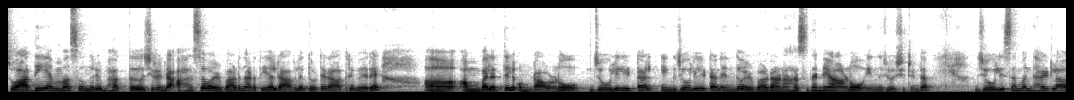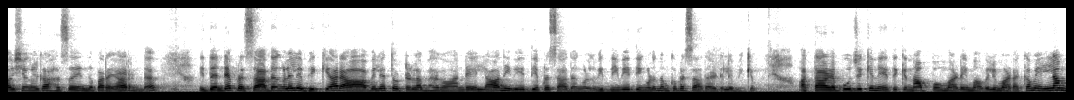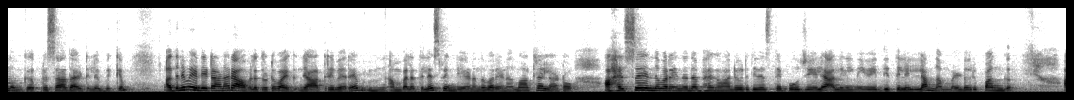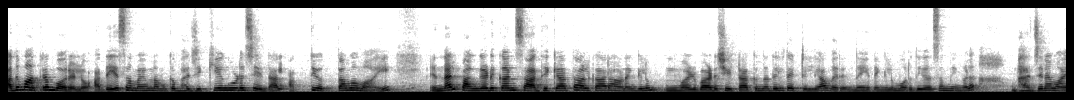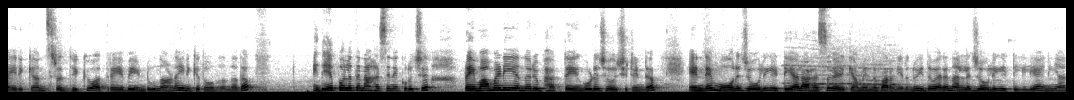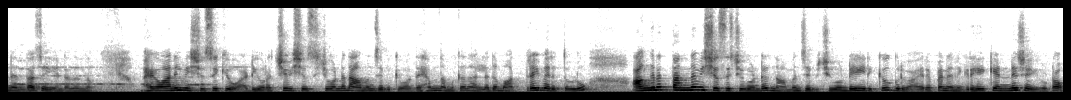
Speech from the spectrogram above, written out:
Swathi M S എന്നൊരു ഭക്ത വെച്ചിട്ടുണ്ട് അഹസ വഴിപാട് നടത്തിയാൽ രാവിലെ തൊട്ട് രാത്രി വരെ അമ്പലത്തിൽ ഉണ്ടാവണോ? ജോലി കിട്ടാൽ ജോലി കിട്ടാൻ എന്ത് വഴിപാടാണ് അഹസ് തന്നെയാണോ എന്ന് ചോദിച്ചിട്ടുണ്ട്. ജോലി സംബന്ധമായിട്ടുള്ള ആവശ്യങ്ങൾക്ക് അഹസ് എന്ന് പറയാറുണ്ട്. ഇതിന്റെ പ്രസാദങ്ങൾ ലഭിക്കുക രാവിലെ തൊട്ടുള്ള ഭഗവാന്റെ എല്ലാ നിവേദ്യ പ്രസാദങ്ങളും നിവേദ്യങ്ങളും നമുക്ക് പ്രസാദമായിട്ട് ലഭിക്കും. അത്താഴ പൂജയ്ക്ക് നേതിക്കുന്ന അപ്പവും അടയും അവലും അടക്കം എല്ലാം നമുക്ക് പ്രസാദമായിട്ട് ലഭിക്കും. അതിനു വേണ്ടിയിട്ടാണ് രാവിലെ തൊട്ട് വൈ രാത്രി വരെ അമ്പലത്തിൽ സ്പെൻഡ് ചെയ്യണമെന്ന് പറയുന്നത്. മാത്രമല്ല കേട്ടോ അഹസ എന്ന് പറയുന്നത് ഭഗവാന്റെ ഒരു ദിവസത്തെ പൂജയിൽ അല്ലെങ്കിൽ നിവേദ്യത്തിലെല്ലാം നമ്മളുടെ ഒരു പങ്ക്. അത് മാത്രം പോരല്ലോ. അതേസമയം നമുക്ക് ഭജിക്കുകയും കൂടെ ചെയ്താൽ അത്യുത്തമമായി. എന്നാൽ പങ്കെടുക്കാൻ സാധിക്കാത്ത ആൾക്കാരാണെങ്കിലും വഴിപാട് ചീട്ടാക്കുന്നതിൽ തെറ്റില്ല. വരുന്ന ഏതെങ്കിലും ഒരു ദിവസം നിങ്ങൾ ഭജനമായിരിക്കാൻ ശ്രദ്ധിക്കൂ. അത്രയേ വേണ്ടൂ എന്നാണ് എനിക്ക് തോന്നുന്നത്. ഇതേപോലെ തന്നെ അഹസിനെ കുറിച്ച് പ്രേമാമണി എന്നൊരു ഭക്തയും കൂടി ചോദിച്ചിട്ടുണ്ട്. എന്റെ മോന് ജോലി കിട്ടിയാൽ അഹസ് കഴിക്കാമെന്ന് പറഞ്ഞിരുന്നു. ഇതുവരെ നല്ല ജോലി കിട്ടിയില്ല. ഇനി ഞാൻ എന്താ ചെയ്യേണ്ടതെന്ന്? ഭഗവാനിൽ വിശ്വസിക്കൂ. അടിയുറച്ച് വിശ്വസിച്ചുകൊണ്ട് നാമം ജപിക്കൂ. അദ്ദേഹം നമുക്ക് നല്ലത് മാത്രമേ വരത്തുള്ളൂ. അങ്ങനെ തന്നെ വിശ്വസിച്ചുകൊണ്ട് നാമം ജപിച്ചുകൊണ്ടേയിരിക്കൂ. ഗുരുവായൂരപ്പൻ അനുഗ്രഹിക്കുക എന്നെ ചെയ്യൂ കേട്ടോ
